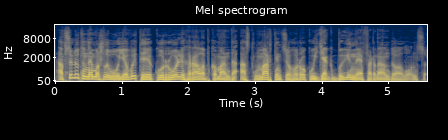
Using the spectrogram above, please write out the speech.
Абсолютно неможливо уявити, яку роль грала б команда Астон Мартін цього року, якби не Фернандо Алонсо.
